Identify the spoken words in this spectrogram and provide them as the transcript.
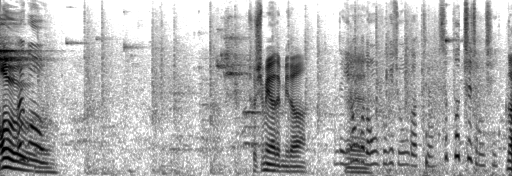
어우 아이고. 조심해야 됩니다. 근데 이런 네. 거 너무 보기 좋은 것 같아요. 스포츠 정신. 네.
